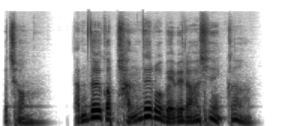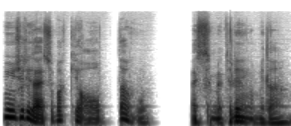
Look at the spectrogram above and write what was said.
그렇죠? 남들과 반대로 매매를 하시니까 손실이 날 수밖에 없다고 말씀을 드리는 겁니다.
